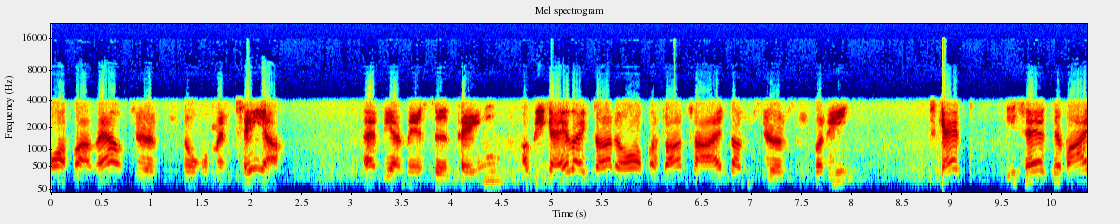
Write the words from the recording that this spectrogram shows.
over for Erhvervsstyrelsen dokumenterer, at vi har mistet penge. Og vi kan heller ikke gøre det over for Slots- og ejendomsstyrelsen, fordi skat, de sagde til mig,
